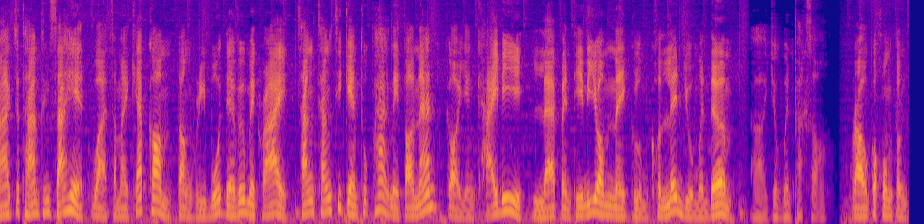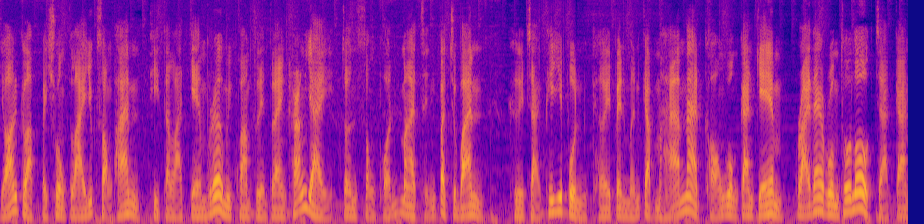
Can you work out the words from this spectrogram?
หากจะถามถึงสาเหตุว่าทำไม Capcom ต้องรีบูต Devil May Cry ทั้งทั้งที่เกมทุกภาคในตอนนั้นก็ยังขายดี และเป็นที่นิยมในกลุ่มคนเล่นอยู่เหมือนเดิมยกเว้นภาค 2เราก็คงต้องย้อนกลับไปช่วงปลายยุค 2000 ที่ตลาดเกมเริ่มมีความเปลี่ยนแปลงครั้งใหญ่ จนส่งผลมาถึงปัจจุบัน คือจากที่ญี่ปุ่นเคยเป็นเหมือนกับมหาอำนาจของวงการเกม รายได้รวมทั่วโลกจากการ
